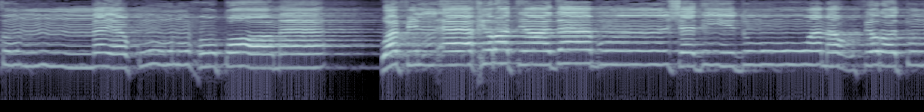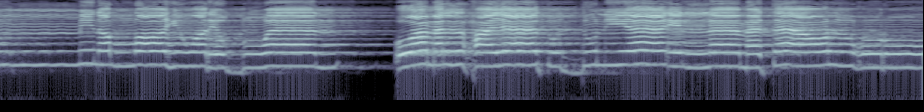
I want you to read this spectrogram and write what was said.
ثم يكون حطاما وفي الآخرة عذاب شديد ومغفرة من الله ورضوان وما الحياة الدنيا إلا متاع الغرور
